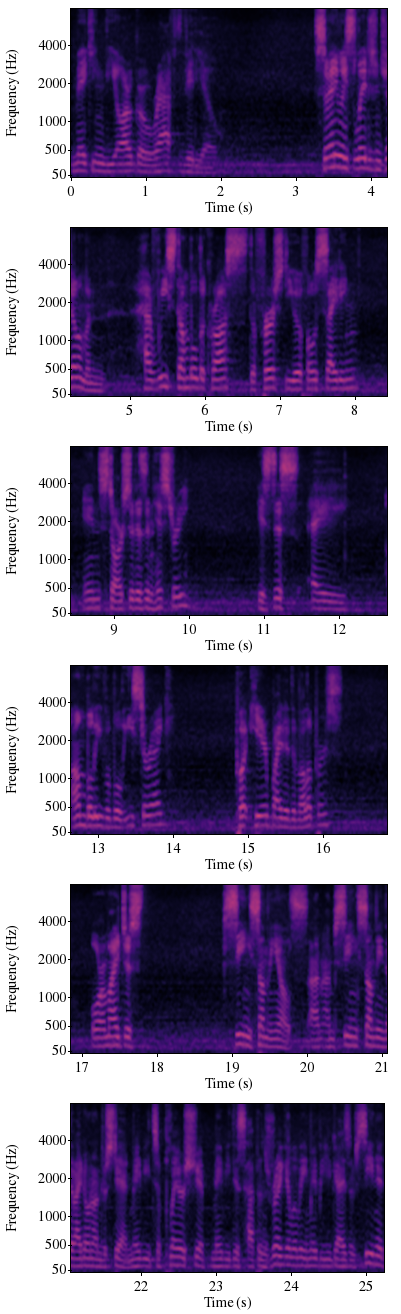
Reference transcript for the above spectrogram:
making the Argo raft video. So anyways, ladies and gentlemen, have we stumbled across the first UFO sighting in Star Citizen history? Is this a unbelievable Easter egg? Put here by the developers? Or am I just seeing something else? I'm, I'm seeing something that I don't understand. Maybe it's a player ship, maybe this happens regularly, maybe you guys have seen it.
